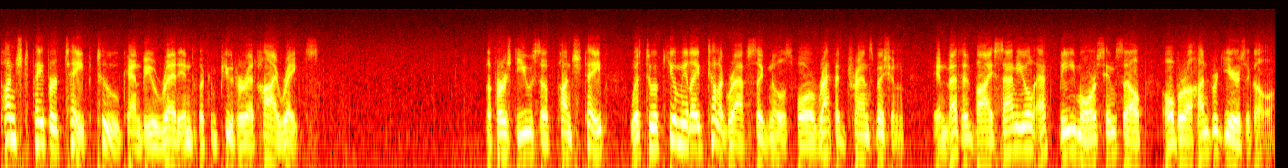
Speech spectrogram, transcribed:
Punched paper tape, too, can be read into the computer at high rates. The first use of punch tape was to accumulate telegraph signals for rapid transmission, invented by Samuel F.B. Morse himself over a hundred years ago.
